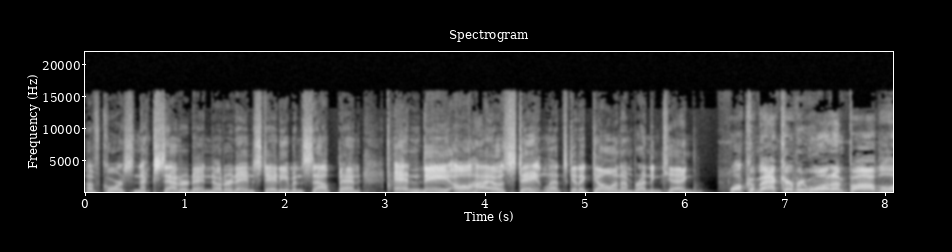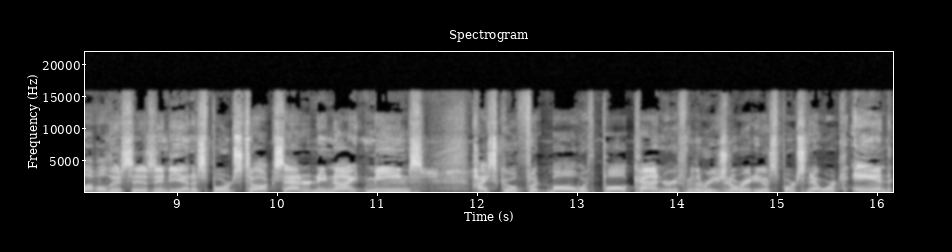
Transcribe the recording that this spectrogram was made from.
Of course, next Saturday, Notre Dame Stadium in South Bend. ND, Ohio State. Let's get it going. I'm Brendan King. Welcome back, everyone. I'm Bob Lovell. This is Indiana Sports Talk. Saturday night means high school football with Paul Condry from the Regional Radio Sports Network and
